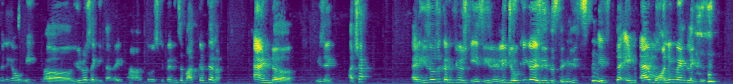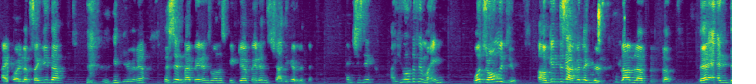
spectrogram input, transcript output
मैंने कहा यू नो संगीता राइट हाँ तो उसके पेरेंट्स से बात करते हैं ना एंड ही इज़ अच्छा and he's also confused is he really joking or is he this thing he's, it's the entire morning went like this I called up Sangeeta Given her, listen my parents want to speak to your parents कर लेते हैं and she's like are you out of your mind what's wrong with you how can this happen like this blah blah blah there and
